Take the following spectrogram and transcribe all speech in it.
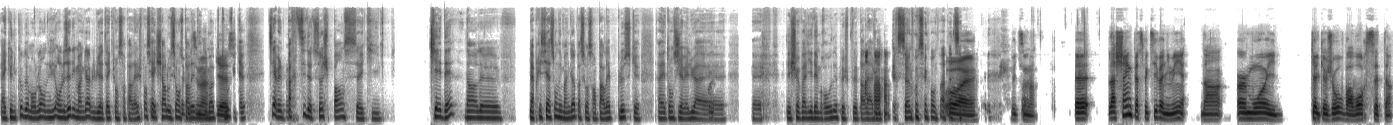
avec une couple de monde là, on, lis- on lisait des mangas à la bibliothéque puis on s'en parlait. Je pense qu'avec Charles aussi, on se parlait des tout. yes. Sais, il y avait une partie de ça, je pense, euh, qui, qui aidait dans le l'appréciation des mangas parce qu'on s'en parlait plus que, admettons, si j'avais lu euh, euh, Les Chevaliers d'Émeraude, puis je pouvais parler à genre personne au secondaire. Ouais, effectivement. Euh, la chaîne Perspective Animée, dans un mois et quelques jours, va avoir sept ans.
